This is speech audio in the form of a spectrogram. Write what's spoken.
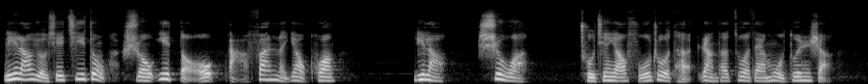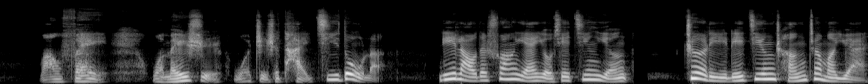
李老有些激动，手一抖，打翻了药筐。李老，是我。楚清瑶扶住他，让他坐在木墩上。王妃，我没事，我只是太激动了。李老的双眼有些晶莹。这里离京城这么远，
